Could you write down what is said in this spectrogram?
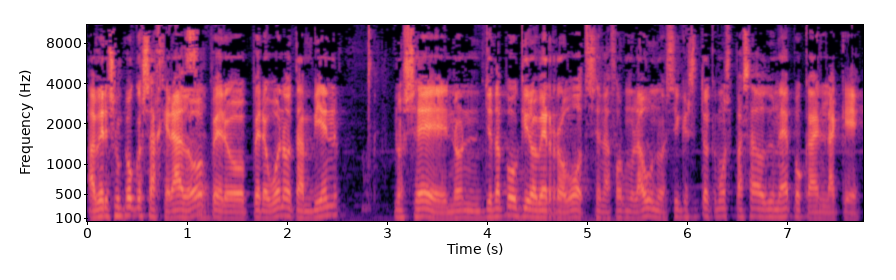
A ver, es un poco exagerado, Sí. pero, pero bueno, también, no sé, no- yo tampoco quiero ver robots en la Fórmula 1. Así que siento que hemos pasado de una época en la que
